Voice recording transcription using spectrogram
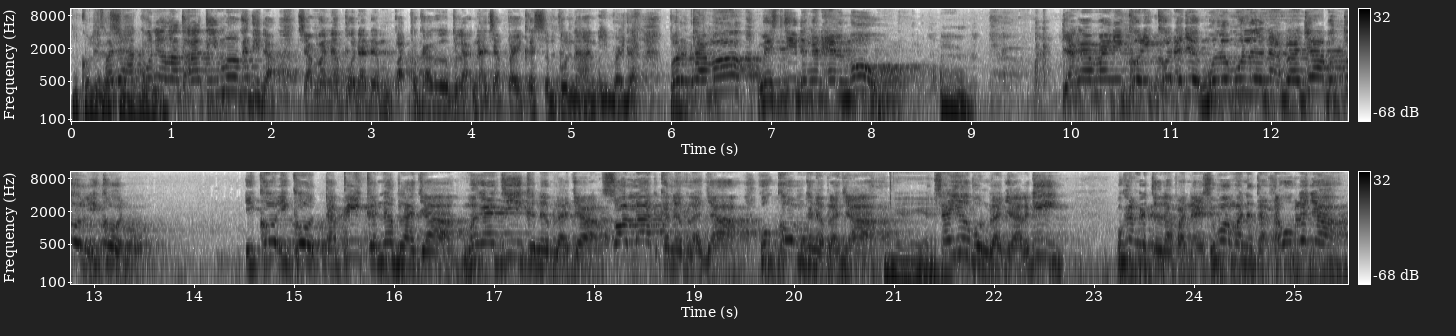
Ibadah aku ni Allah Ta'ala terima ke tidak? Macam mana pun ada empat perkara pula nak capai kesempurnaan ibadah. Pertama, mesti dengan ilmu. Hmm. Jangan main ikut-ikut aja. Mula-mula nak belajar betul ikut. Ikut-ikut tapi kena belajar. Mengaji kena belajar. Solat kena belajar. Hukum kena belajar. Ya, ya. Saya pun belajar lagi. Bukan kata dah pandai semua mana tak tahu belajar.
